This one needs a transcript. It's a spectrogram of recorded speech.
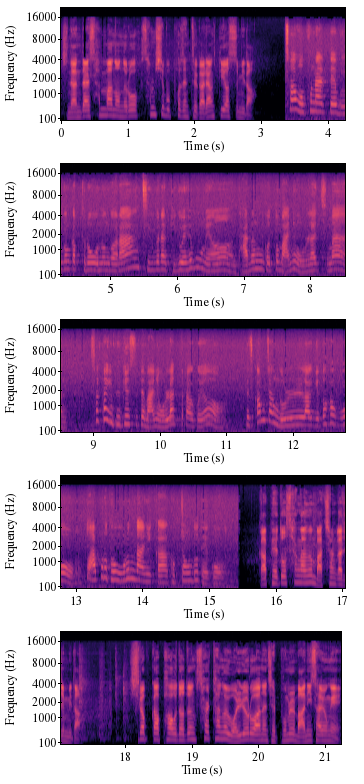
지난달 3만 원으로 35%가량 뛰었습니다. 처음 오픈할 때 물건값 들어오는 거랑 지금이랑 비교해 보면 다른 것도 많이 올랐지만 설탕이 비교했을 때 많이 올랐더라고요. 그래서 깜짝 놀라기도 하고 또 앞으로 더 오른다니까 걱정도 되고 카페도 상황은 마찬가지입니다. 시럽과 파우더 등 설탕을 원료로 하는 제품을 많이 사용해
